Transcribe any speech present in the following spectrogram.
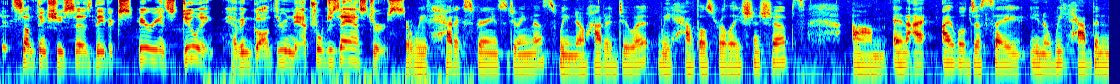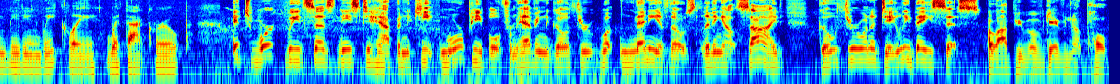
It's something she says they've experienced doing, having gone through natural disasters. We've had experience doing this. We know how to do it. We have those relationships. Um, and I, I will just say, you know, we have been meeting weekly with that group. It's work Weed says needs to happen to keep more people from having to go through what many of those living outside go through on a daily basis. A lot of people have given up hope.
